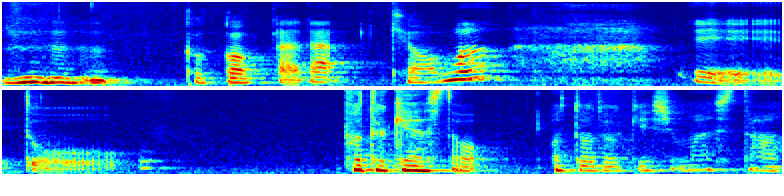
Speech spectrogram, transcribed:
ここから今日はえっ、ー、とポッドキャストをお届けしました。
